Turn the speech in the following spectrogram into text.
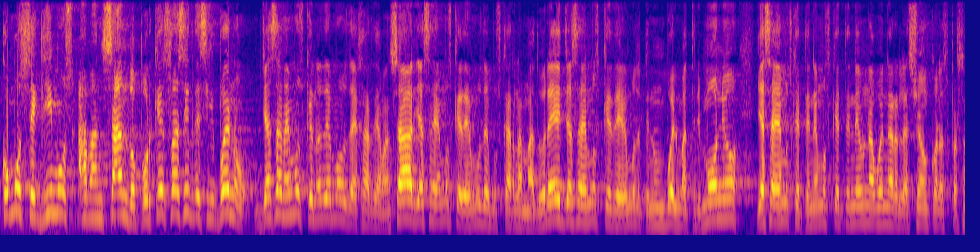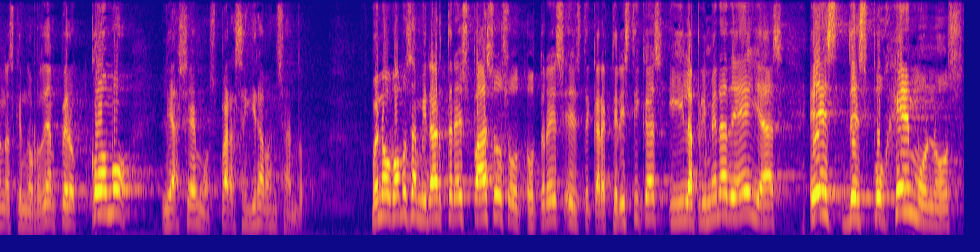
¿Cómo, seguimos avanzando? Porque es fácil decir, bueno, ya sabemos que no debemos dejar de avanzar, ya sabemos que debemos de buscar la madurez, ya sabemos que debemos de tener un buen matrimonio, ya sabemos que tenemos que tener una buena relación con las personas que nos rodean, pero ¿cómo le hacemos para seguir avanzando? Bueno, vamos a mirar tres pasos o, tres este, características y la primera de ellas es despojémonos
